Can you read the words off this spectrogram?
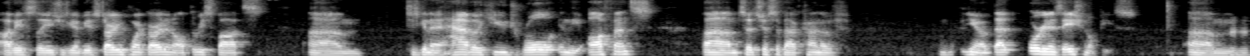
Obviously, she's going to be a starting point guard in all three spots. Um, she's going to have a huge role in the offense. Um, so it's just about kind of you know that organizational piece. Um, Mhm.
